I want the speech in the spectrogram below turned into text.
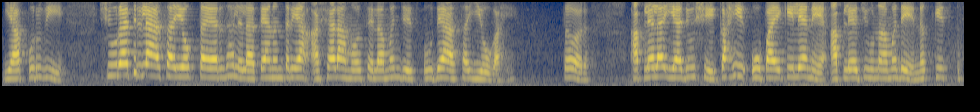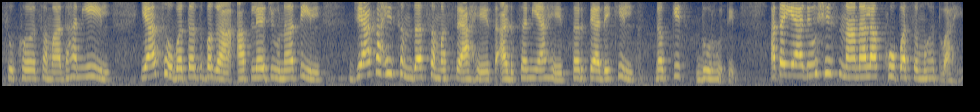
यापूर्वी शिवरात्रीला असा योग तयार झालेला त्यानंतर या आषाढ अमावस्येला म्हणजेच उद्या असा योग आहे. तर आपल्याला या दिवशी काही उपाय केल्याने आपल्या जीवनामध्ये नक्कीच सुख समाधान येईल. यासोबतच बघा आपल्या जीवनातील ज्या काही समजा समस्या आहेत अडचणी आहेत तर त्या देखील नक्कीच दूर होतील. आता या दिवशी स्नानाला खूप असं महत्त्व आहे.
